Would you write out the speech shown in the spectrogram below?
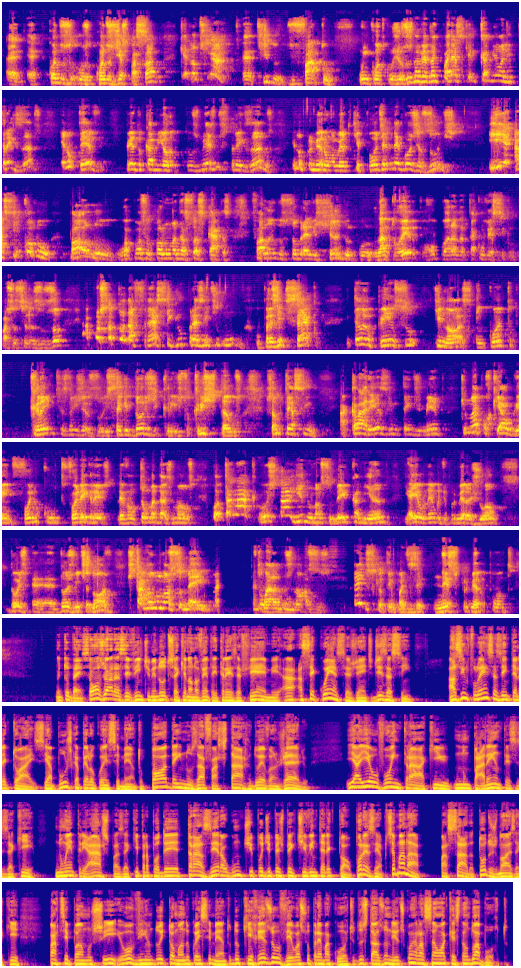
é, é, quando, os, os, quando os dias passaram, que ele não tinha é, tido, de fato, um encontro com Jesus. Na verdade, parece que ele caminhou ali três anos e não teve. Pedro caminhou os mesmos três anos e no primeiro momento que pôde, ele negou Jesus. E assim como Paulo, o apóstolo Paulo, numa das suas cartas, falando sobre Alexandre, o latoeiro, corroborando até com o versículo que o pastor Silas usou, aposta toda a fé seguiu o presente mundo, o presente século. Então eu penso que nós, enquanto crentes em Jesus, seguidores de Cristo, cristãos, precisamos ter assim a clareza e o entendimento que não é porque alguém foi no culto, foi na igreja, levantou uma das mãos, ou está lá, ou está ali no nosso meio caminhando. E aí eu lembro de 1 João 2, é, 2,29, estavam no nosso meio, mas não era dos nossos. É isso que eu tenho para dizer nesse primeiro ponto. Muito bem, são 11 horas e 20 minutos aqui na 93 FM. A, a sequência, gente, diz assim: as influências intelectuais e a busca pelo conhecimento podem nos afastar do evangelho. E aí eu vou entrar aqui num parênteses aqui, num entre aspas aqui, para poder trazer algum tipo de perspectiva intelectual. Por exemplo, semana passada, todos nós aqui participamos e ouvindo e tomando conhecimento do que resolveu a Suprema Corte dos Estados Unidos com relação à questão do aborto.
